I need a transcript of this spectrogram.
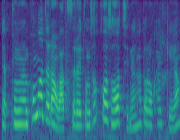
제품은 포머드랑 왁스를 좀 섞어서 진행하도록 할게요.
